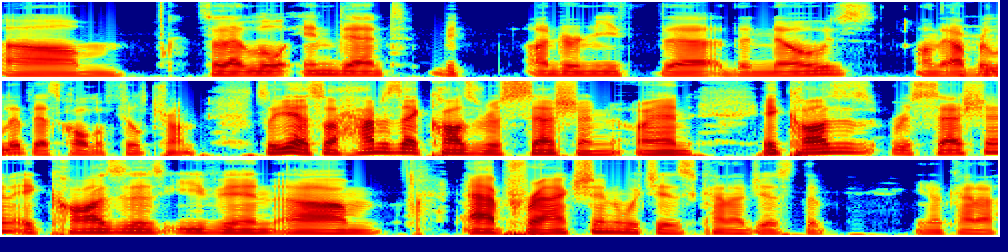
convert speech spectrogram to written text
Um, so that little indent be- underneath the, the nose on the upper mm-hmm. lip, that's called a philtrum. So yeah, so how does that cause recession? And it causes recession. It causes even um, abfraction, which is kind of just the, you know, kind of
